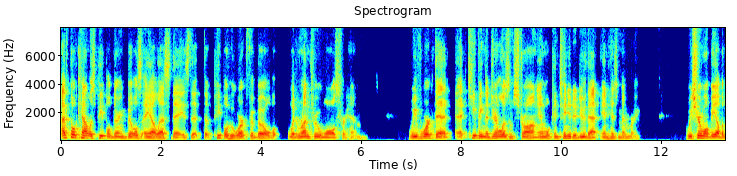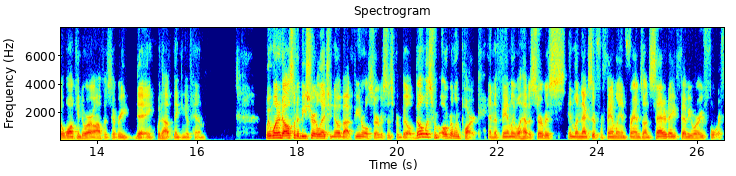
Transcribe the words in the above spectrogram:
I've told countless people during Bill's ALS days that the people who worked for Bill would run through walls for him. We've worked at at keeping the journalism strong and will continue to do that in his memory. We sure won't be able to walk into our office every day without thinking of him. We wanted also to be sure to let you know about funeral services for Bill. Bill was from Overland Park, and the family will have a service in Lenexa for family and friends on Saturday, February 4th.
